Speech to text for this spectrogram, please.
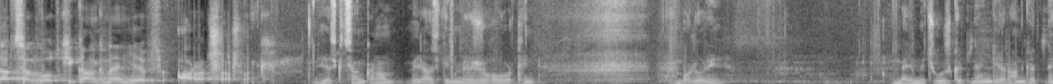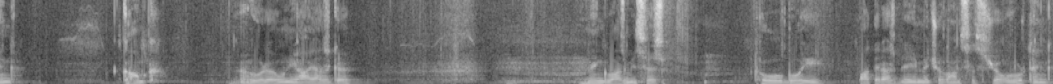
դարձյալ ոդքի կանգնեն եւ առաջ շարժվենք։ Ես կցանկանամ մեր ազգին, մեր ժողովրդին բոլորին մեր մեջ ուժ գտնենք, երան գտնենք, կամք, որը ունի հայ ազգը մենք բազմիցս թողոբոյի պատերազմների մեջով անցած ժողովուրդ ենք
